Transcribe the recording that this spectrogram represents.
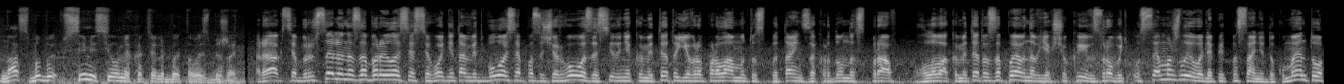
нас. Мы бы всеми силами хотели бы этого избежать. Реакція Брюсселю не забарилася. Сьогодні там відбулося позачергове засідання комітету Європарламенту з питань закордонних справ. Голова комітету запевнив, якщо Київ зробить усе можливе для підписання документу,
